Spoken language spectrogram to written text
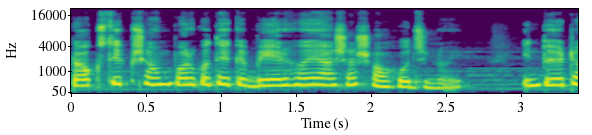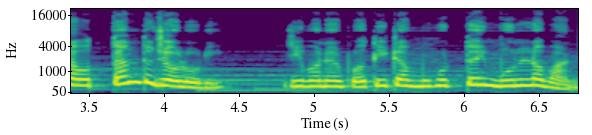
টক্সিক সম্পর্ক থেকে বের হয়ে আসা সহজ নয়, কিন্তু এটা অত্যন্ত জরুরি। জীবনের প্রতিটা মুহূর্তই মূল্যবান।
